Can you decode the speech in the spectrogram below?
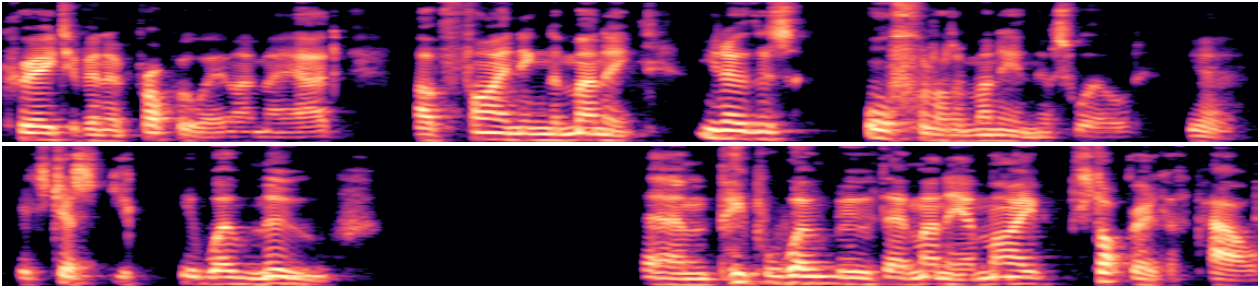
creative in a proper way, I may add, of finding the money. You know, there's awful lot of money in this world. Yeah. It's just you, it won't move. Um, people won't move their money, and my stockbroker pal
